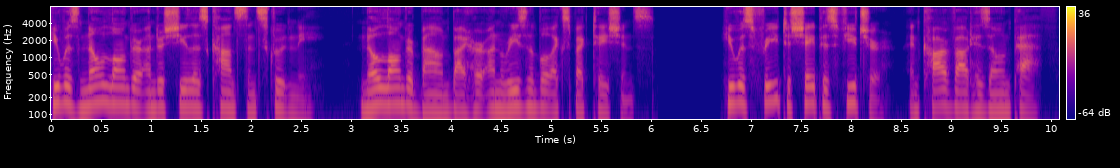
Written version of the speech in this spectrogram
He was no longer under Sheila's constant scrutiny, no longer bound by her unreasonable expectations. He was free to shape his future and carve out his own path.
